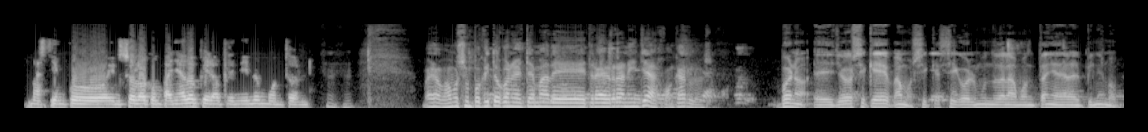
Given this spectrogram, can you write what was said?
más tiempo en solo acompañado, pero aprendiendo un montón. Bueno, vamos un poquito con el tema de trail running ya, Juan Carlos. Bueno, eh, yo sí que, vamos, sí que sigo el mundo de la montaña del alpinismo,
